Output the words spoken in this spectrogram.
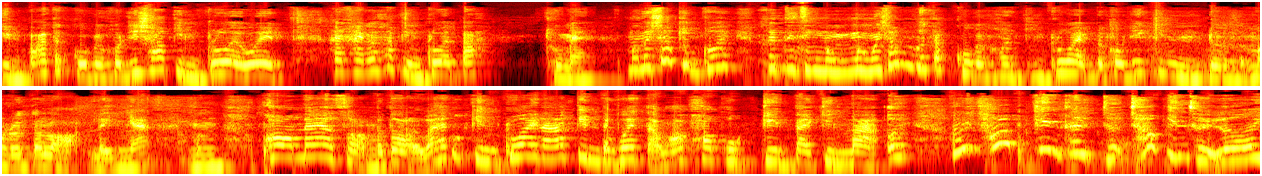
กินป้าแต่กูเป็นคนที่ชอบกินกล้วยเว้ยใครๆก็ชอบกินกล้วยปะ ถูกไหมมึงไม่ชอบกินกล้วยคือจริงๆมึงมึงไม่ชอบกล้วยแต่กูเป็นคนกินกล้วยเป็นคนที่กินมาโดยตลอดอะไรเงี้ยมึงพ่อแม่สอนมาตลอดว่าให้กูกินกล้วยนะกินไปเว้วยแต่ว่าพอกูกินไปกินมาเอ้ยเฮ้ยชอบกินเฉยชอบกินเฉยเลย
